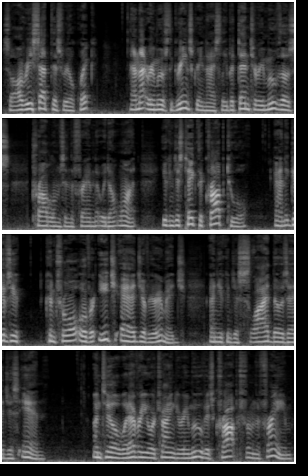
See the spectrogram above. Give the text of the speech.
So I'll reset this real quick. And that removes the green screen nicely, but then to remove those problems in the frame that we don't want, you can just take the crop tool and it gives you control over each edge of your image and you can just slide those edges in until whatever you are trying to remove is cropped from the frame,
